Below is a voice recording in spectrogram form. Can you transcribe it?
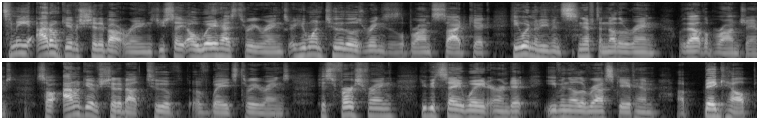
to me, I don't give a shit about rings. You say, oh, Wade has three rings, or he won two of those rings as LeBron's sidekick. He wouldn't have even sniffed another ring without LeBron James. So I don't give a shit about two of, of Wade's three rings. His first ring, you could say Wade earned it, even though the refs gave him a big help.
